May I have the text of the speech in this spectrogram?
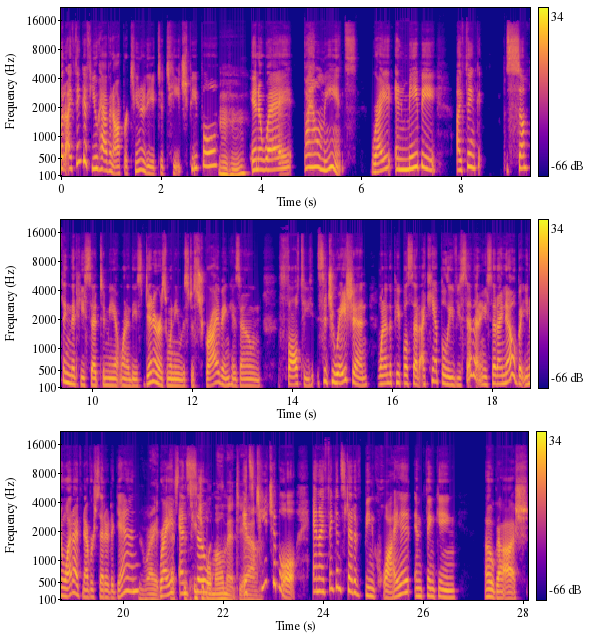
But I think if you have an opportunity to teach people mm-hmm. in a way, by all means, right? And maybe I think something that he said to me at one of these dinners when he was describing his own faulty situation. One of the people said, I can't believe you said that. And he said, I know, but you know what? I've never said it again. Right. Right. That's and teachable so moment. Yeah. It's teachable. And I think instead of being quiet and thinking, oh gosh,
